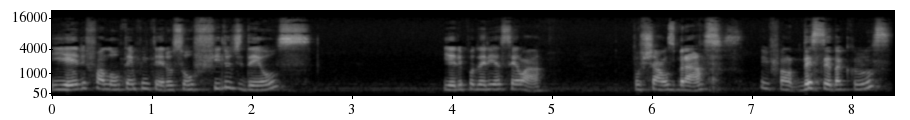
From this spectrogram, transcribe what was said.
E ele falou o tempo inteiro: Eu sou o filho de Deus. E ele poderia, sei lá, puxar os braços e falar, descer da cruz.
